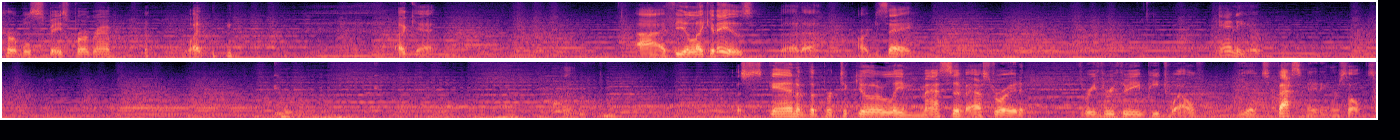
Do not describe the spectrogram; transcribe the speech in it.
Kerbal's space program? what? okay. I feel like it is, but uh, hard to say. Anywho. Scan of the particularly massive asteroid 333P12 yields fascinating results.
